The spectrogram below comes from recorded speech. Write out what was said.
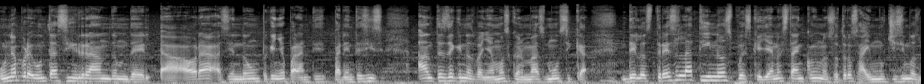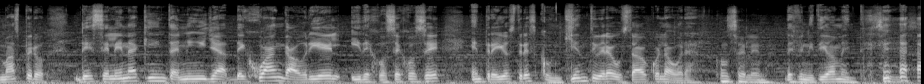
una pregunta así random de ahora haciendo un pequeño paréntesis, paréntesis antes de que nos vayamos con más música. De los tres latinos, pues que ya no están con nosotros, hay muchísimos más, pero de Selena Quintanilla, de Juan Gabriel y de José José, entre ellos tres, ¿con quién te hubiera gustado colaborar? Con Selena. Definitivamente. Sí, sí.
